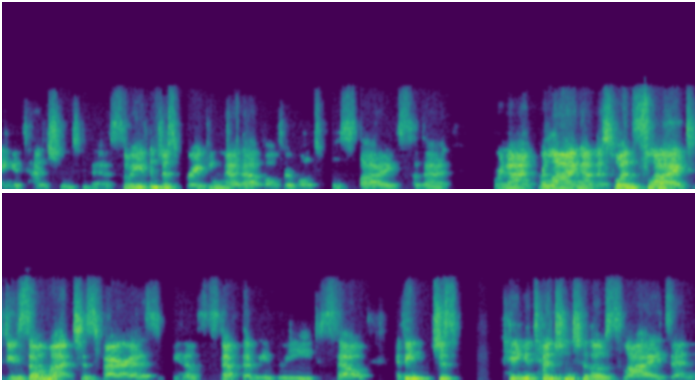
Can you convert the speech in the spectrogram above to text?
paying attention to this. So even just breaking that up over multiple slides so that we're not relying on this one slide to do so much as far as you know stuff that we read. So i think just paying attention to those slides and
